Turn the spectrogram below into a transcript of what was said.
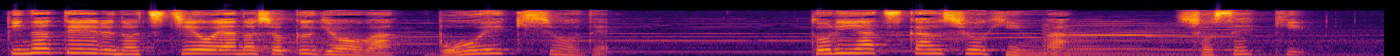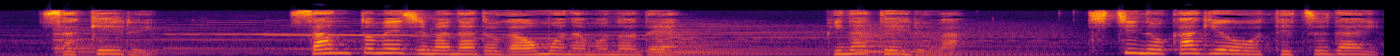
ピナテールの父親の職業は貿易商で取り扱う商品は書籍酒類三留島などが主なものでピナテールは父の家業を手伝い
